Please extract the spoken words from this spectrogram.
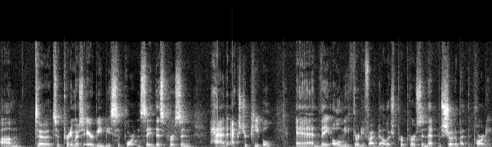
um, to, to pretty much Airbnb support and say this person had extra people and they owe me $35 per person that showed up at the party.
